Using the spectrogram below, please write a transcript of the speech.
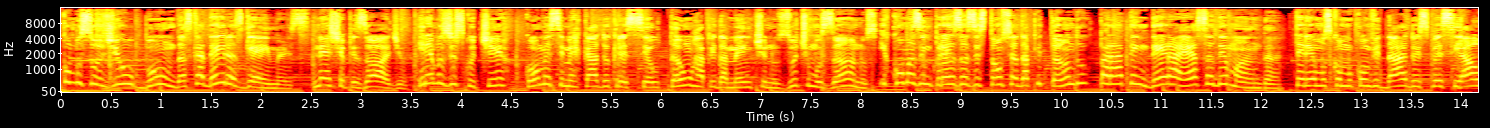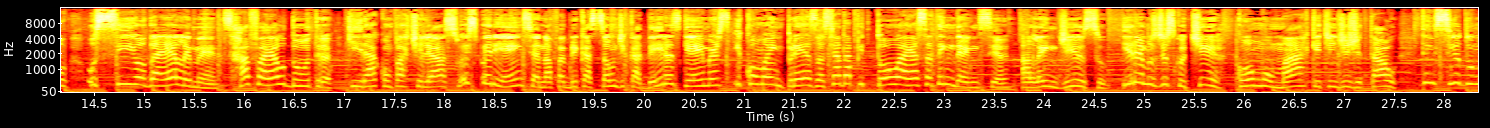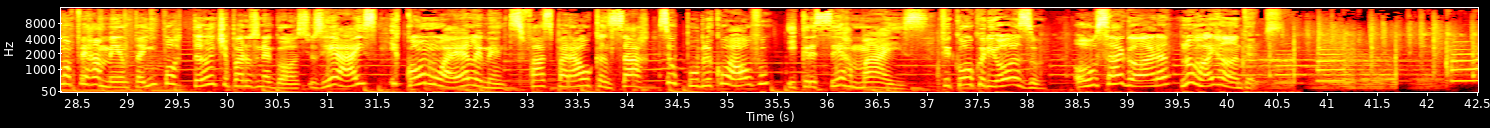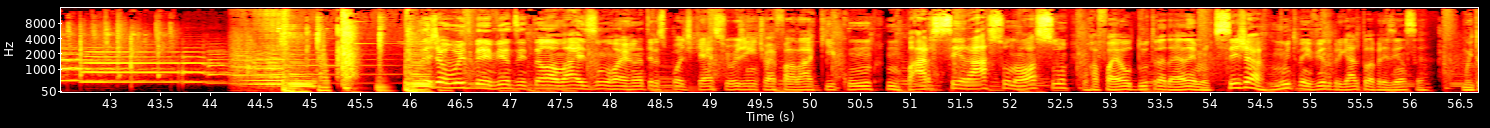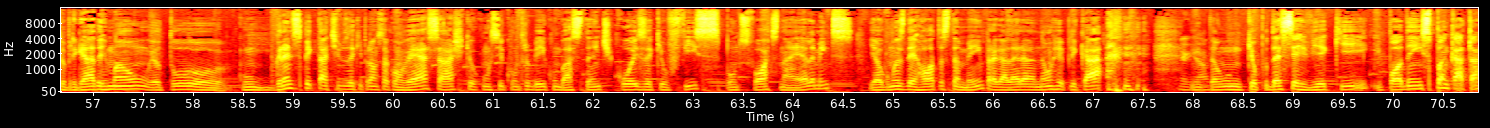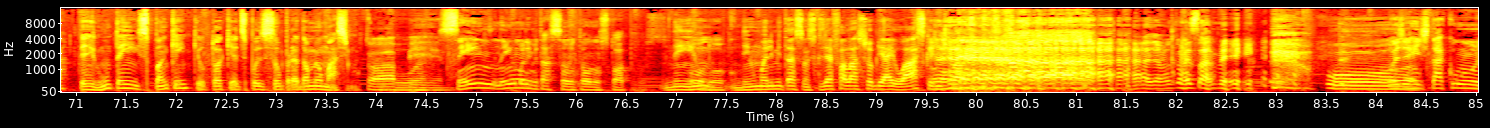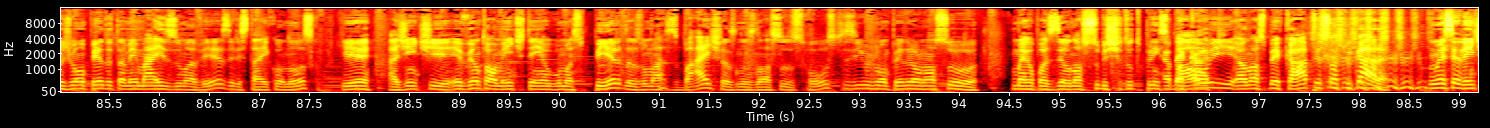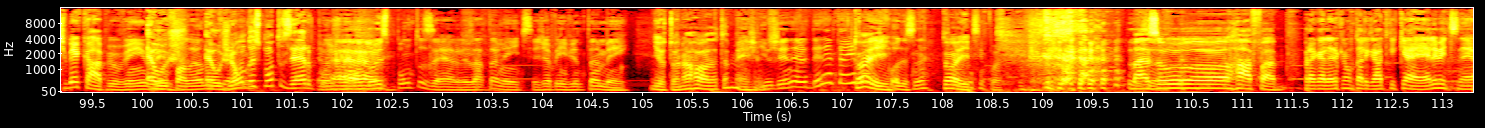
como surgiu o boom das cadeiras gamers. Neste episódio, iremos discutir como esse mercado cresceu tão rapidamente nos últimos anos e como as empresas estão se adaptando para atender a essa demanda. Teremos como convidado especial o CEO da Elements, Rafael Dutra, que irá compartilhar sua experiência na fabricação de cadeiras gamers e como a empresa se adaptou a essa tendência. Além disso, iremos discutir como o marketing digital tem sido uma ferramenta importante para os negócios reais e como a Elements faz para alcançar seu público-alvo e crescer mais. Ficou curioso? Ouça agora no Roy Hunters. Sejam muito bem-vindos então a mais um Roy Hunters Podcast. Hoje a gente vai falar aqui com um parceiraço nosso, o Rafael Dutra da Element. Seja muito bem-vindo, obrigado pela presença. Muito obrigado, irmão. Eu tô com grandes expectativas aqui para nossa conversa. Acho que eu consigo contribuir com bastante coisa que eu fiz, pontos fortes na Elements e algumas derrotas também pra galera não replicar. então, que eu puder servir aqui e podem espancar, tá? Perguntem, espanquem, que eu tô aqui à disposição para dar o meu máximo. Top. Boa. Sem nenhuma limitação, então, nos tópicos. Nenhum, nenhuma limitação. Se quiser falar sobre ayahuasca, a gente fala. Já vamos começar bem. O... Hoje a gente tá com o João Pedro também mais uma vez. Ele está aí conosco, porque a gente eventualmente tem algumas perdas, umas baixas nos nossos hosts. E o João Pedro é o nosso, como é que eu posso dizer, o nosso substituto principal é e é o nosso backup. Só que, cara, um excelente backup. Eu venho, é venho o, falando. É o João 2.0, pô. É o João 2.0, exatamente. Seja bem-vindo também. E eu tô na roda também também, gente. E o Denner, Denner tá aí. Tô aí. Foda-se, né? Tô aí. Não se importa. mas, o Rafa, pra galera que não tá ligado o que é a Elements, né?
